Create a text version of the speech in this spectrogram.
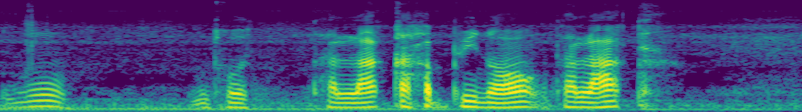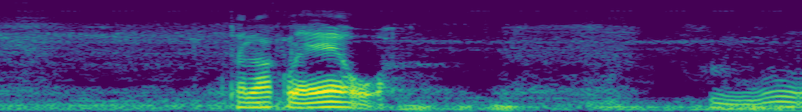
โอ้โทษทะลักครับพี่น้องทะลักทะลักแล้วอืม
